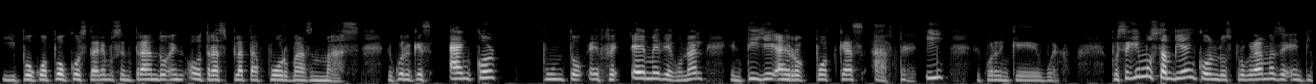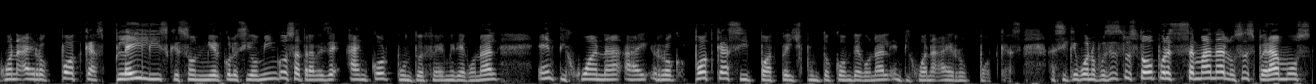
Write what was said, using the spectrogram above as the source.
y poco a poco estaremos entrando en otras plataformas más. Recuerden que es anchor.fm diagonal en TJ iRock Podcast After. Y recuerden que, bueno, pues seguimos también con los programas de En Tijuana iRock Podcast Playlist, que son miércoles y domingos a través de anchor.fm diagonal en Tijuana iRock Podcast y podpage.com diagonal en Tijuana iRock Podcast. Así que bueno, pues esto es todo por esta semana. Los esperamos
